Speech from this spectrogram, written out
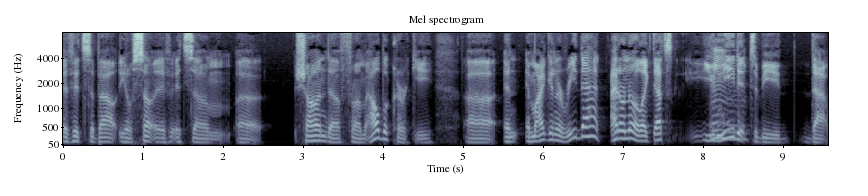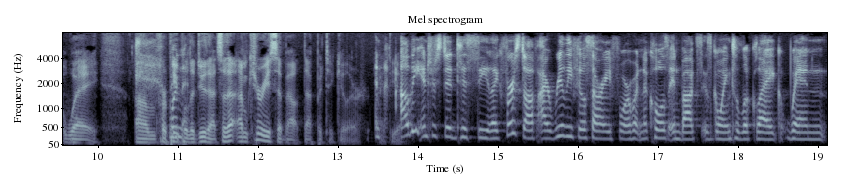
if it's about you know some if it's um uh Shonda from Albuquerque, uh, and am I going to read that? I don't know. Like that's you need it to be that way um, for people When- to do that. So that I'm curious about that particular idea. I'll be interested to see. Like, first off, I really feel sorry for what Nicole's inbox is going to look like when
